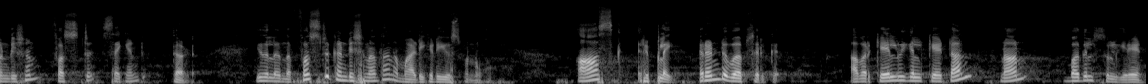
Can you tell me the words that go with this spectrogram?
condition first second third இதில் இந்த ஃபஸ்ட்டு கண்டிஷனை தான் நம்ம அடிக்கடி யூஸ் பண்ணுவோம். ஆஸ்க் ரிப்ளை ரெண்டு வேர்ப்ஸ் இருக்குது அவர் கேள்விகள் கேட்டால் நான் பதில் சொல்கிறேன்.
